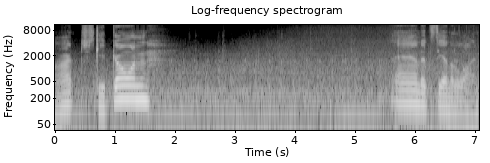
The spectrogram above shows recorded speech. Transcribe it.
Alright, just keep going. And it's the end of the line.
